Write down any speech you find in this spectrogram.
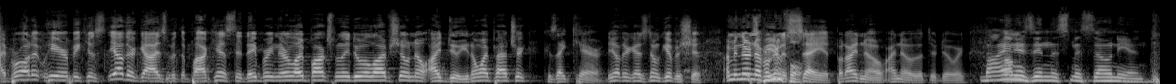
I brought it here because the other guys with the podcast, did they bring their light box when they do a live show? No, I do. You know why, Patrick? Because I care. The other guys don't give a shit. I mean, they're It's never going to beautiful. say it, but I know. I know that they're doing. Mine Um, is in the Smithsonian.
